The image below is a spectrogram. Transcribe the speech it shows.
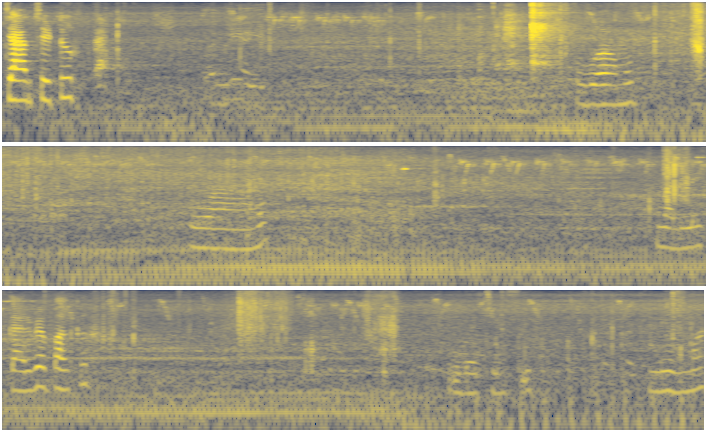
చెట్టు జామ చెట్టు. వాము. వాము. మళ్ళీ కరివేపాకు. ఇది వచ్చేసి నిమ్మ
